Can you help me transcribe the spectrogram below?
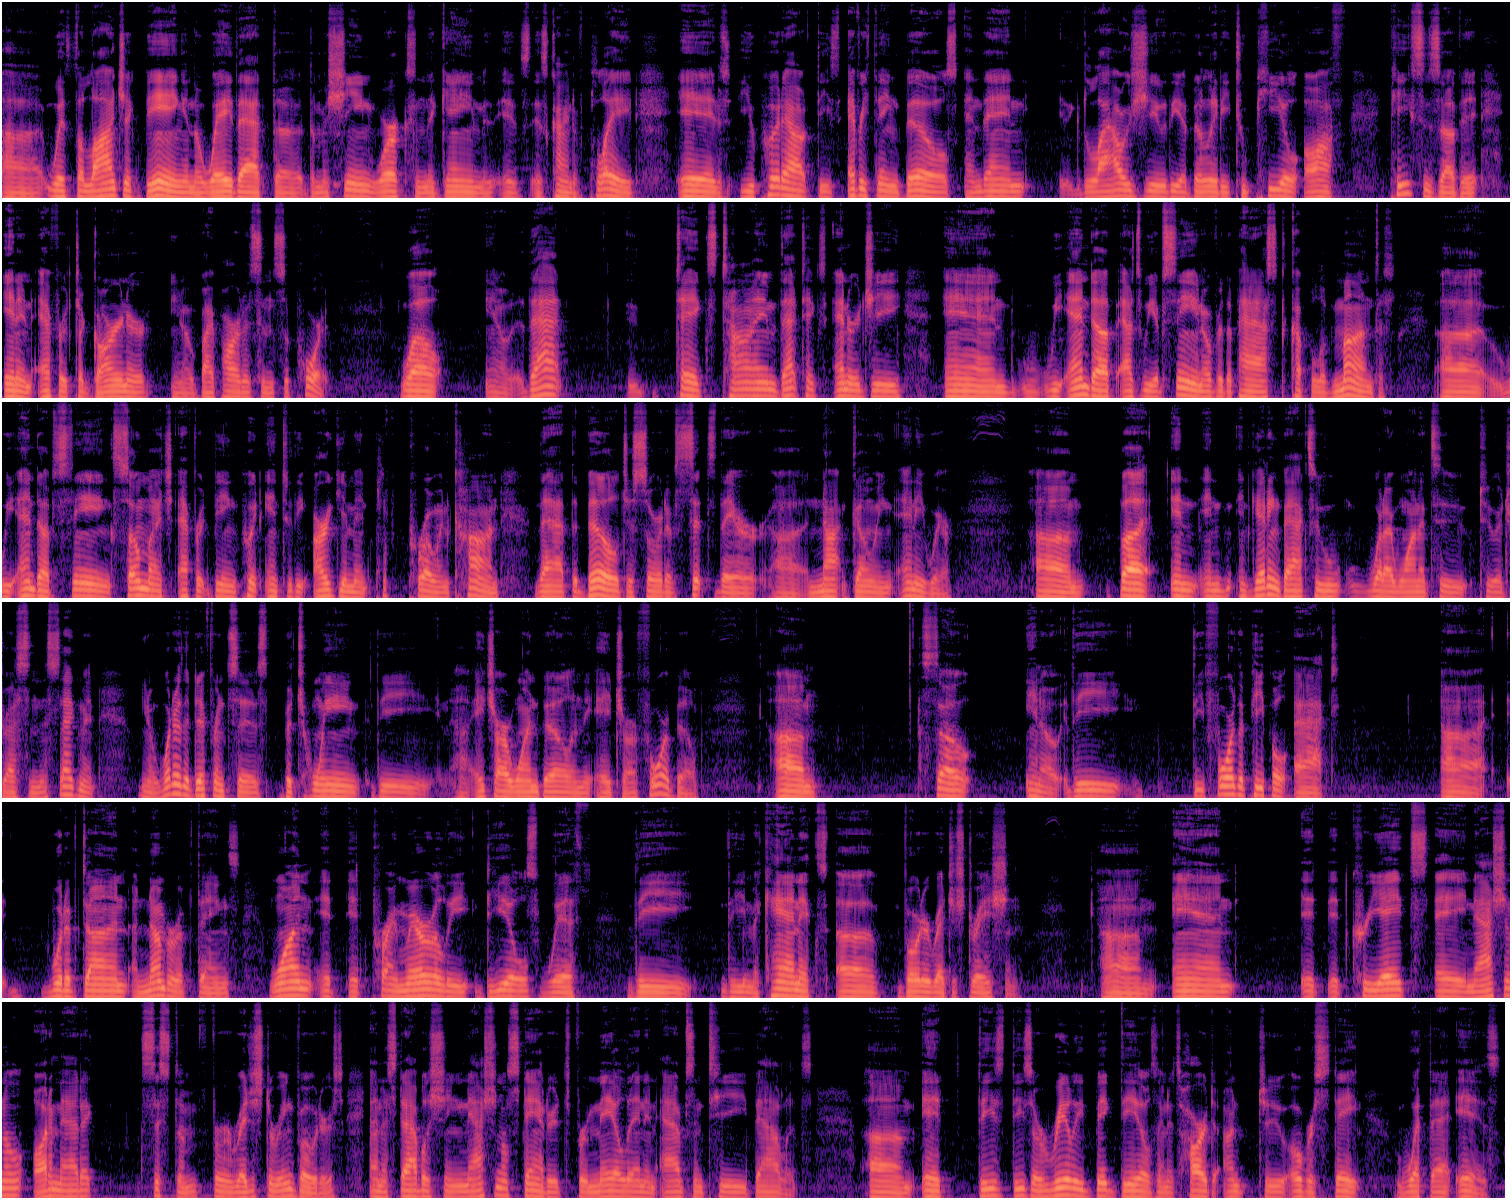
Uh, with the logic being in the way that the, the machine works and the game is, is kind of played, is you put out these everything bills and then it allows you the ability to peel off pieces of it in an effort to garner, you know, bipartisan support. Well, you know, that takes time, that takes energy, and we end up, as we have seen over the past couple of months, uh, we end up seeing so much effort being put into the argument pro and con that the bill just sort of sits there, uh, not going anywhere. Um, but in, in, in getting back to what I wanted to, to address in this segment, you know, what are the differences between the uh, HR one bill and the HR four bill? Um, so, you know, the the For the People Act uh, would have done a number of things. One, it, it primarily deals with the the mechanics of voter registration, um, and it it creates a national automatic system for registering voters and establishing national standards for mail-in and absentee ballots. Um, it these these are really big deals, and it's hard to un- to overstate what that is.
